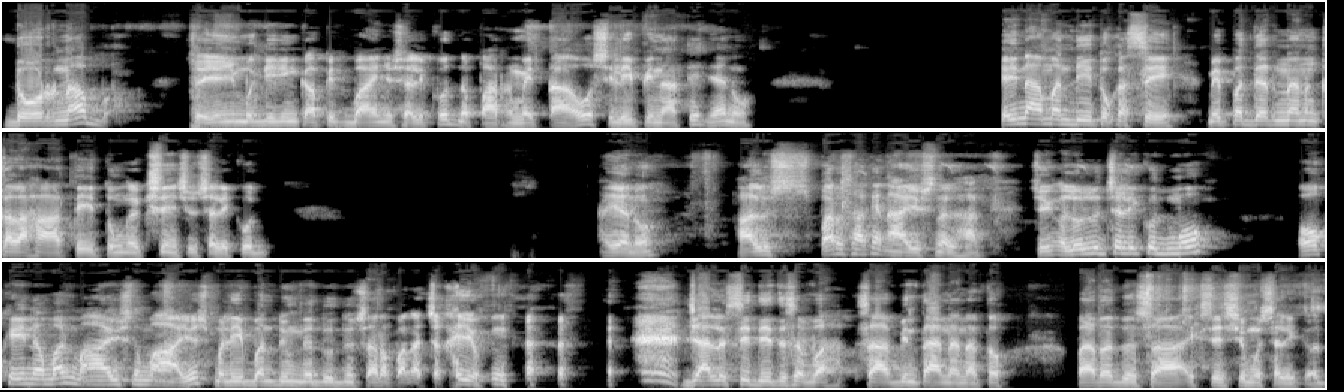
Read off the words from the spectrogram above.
doorknob. So, yan yung magiging kapitbahay nyo sa likod na parang may tao. Silipin natin. Yan, oh. Kaya naman dito kasi, may pader na ng kalahati itong extension sa likod. Ayan, oh. Halos, para sa akin, ayos na lahat. So, yung alulod sa likod mo, okay naman, maayos na maayos, maliban yung nadudun sa harapan at saka yung jealousy dito sa, sa bintana na to para dun sa extension mo sa likod.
